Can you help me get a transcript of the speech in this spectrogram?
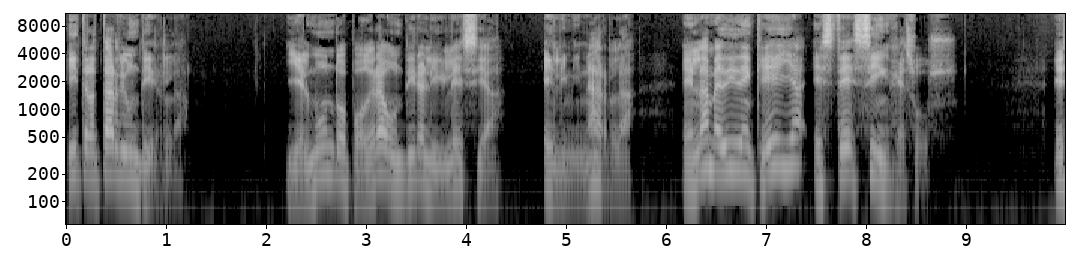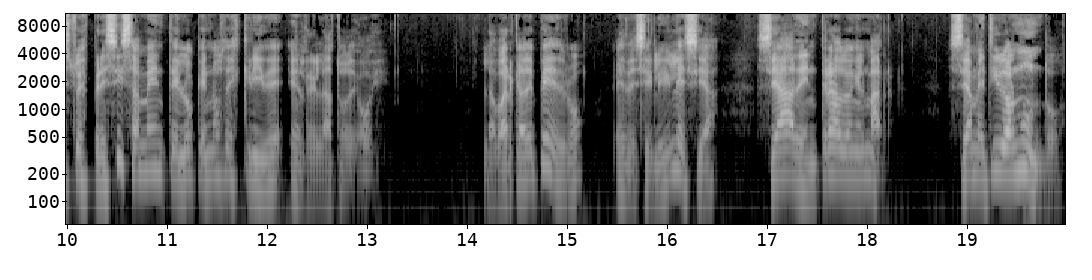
y tratar de hundirla. Y el mundo podrá hundir a la iglesia, eliminarla, en la medida en que ella esté sin Jesús. Esto es precisamente lo que nos describe el relato de hoy. La barca de Pedro es decir, la iglesia, se ha adentrado en el mar, se ha metido al mundo,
